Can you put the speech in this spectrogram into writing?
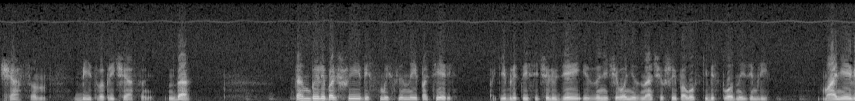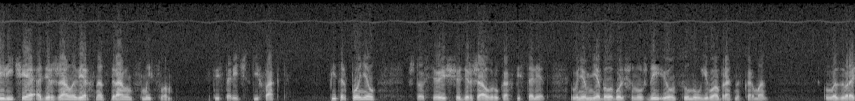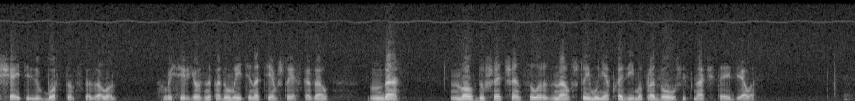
Часон. Битва при Часуне. Да. Там были большие бессмысленные потери. Погибли тысячи людей из-за ничего не значившей полоски бесплодной земли. Мания величия одержала верх над здравым смыслом. Это исторический факт. Питер понял, что все еще держал в руках пистолет. В нем не было больше нужды, и он сунул его обратно в карман. «Возвращайтесь в Бостон», — сказал он. «Вы серьезно подумаете над тем, что я сказал?» «Да». Но в душе Ченселор знал, что ему необходимо продолжить начатое дело.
